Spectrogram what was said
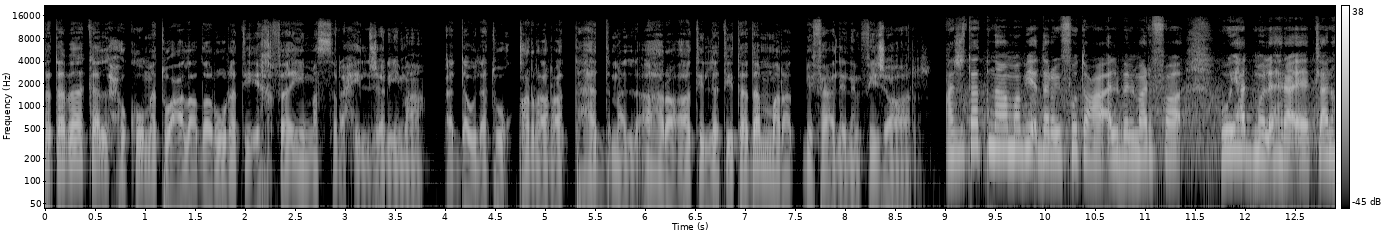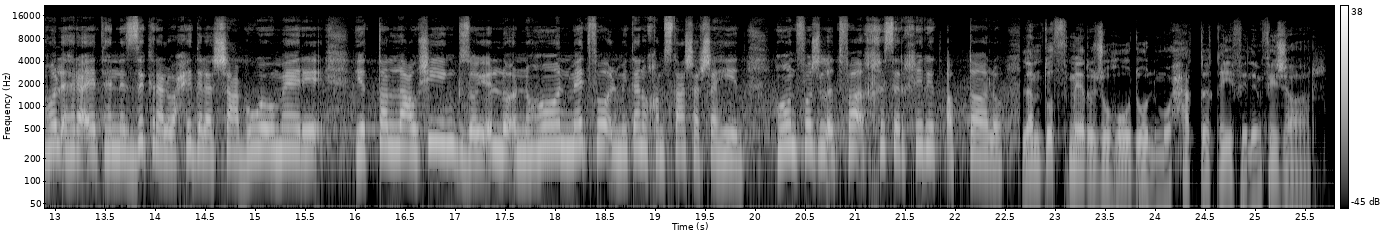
تتباكى الحكومة على ضرورة إخفاء مسرح الجريمة. الدولة قررت هدم الأهراءات التي تدمرت بفعل الانفجار. عجتتنا ما بيقدروا يفوتوا على قلب المرفأ ويهدموا الإهراءات لأنه هول الإهراءات هن الذكرى الوحيدة للشعب. هو ومارق يتطلع وشي ينقذه يقول له إنه هون مات فوق ال 215 شهيد. هون فوج الإطفاء خسر خيرة أبطاله. لم تثمر جهود المحقق في الانفجار.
